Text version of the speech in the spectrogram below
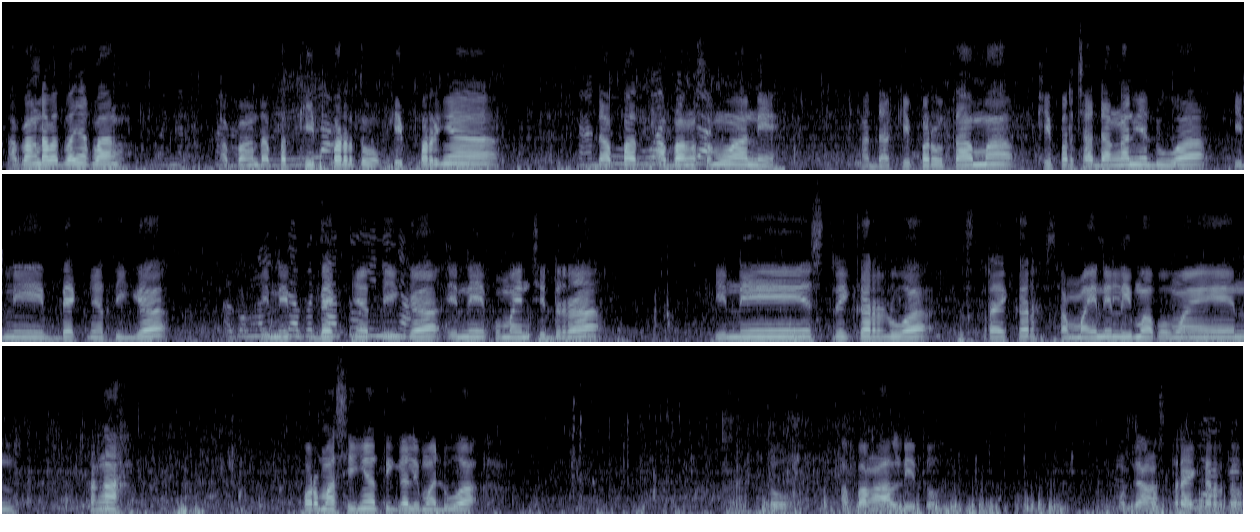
Abang dapat banyak Bang. Banyak. Abang dapat kiper tuh. Kipernya dapat Abang semua nih ada kiper utama kiper cadangannya dua ini backnya tiga Abang ini backnya tiga ini pemain cedera ini striker dua striker sama ini lima pemain tengah. Formasinya 352 tuh abang Aldi tuh. Megang striker tuh.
